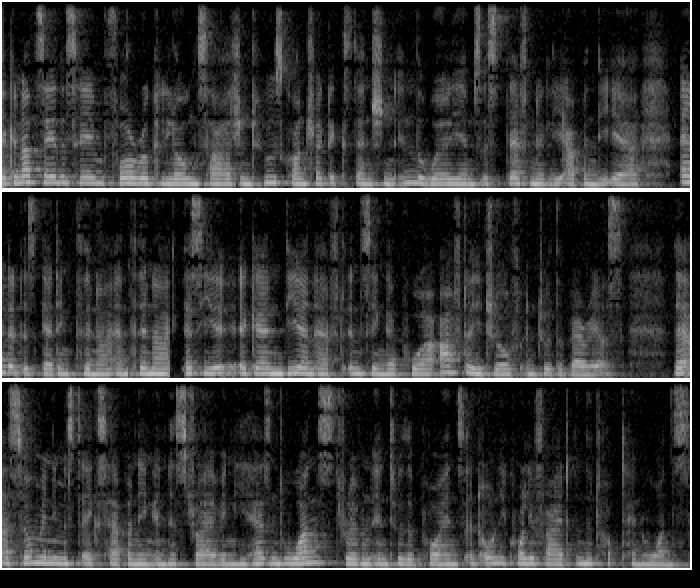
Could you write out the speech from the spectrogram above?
I cannot say the same for rookie Logan Sargent, whose contract extension in the Williams is definitely up in the air and it is getting thinner and thinner as he again DNF'd in Singapore after he drove into the barriers. There are so many mistakes happening in his driving. He hasn't once driven into the points and only qualified in the top 10 once.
